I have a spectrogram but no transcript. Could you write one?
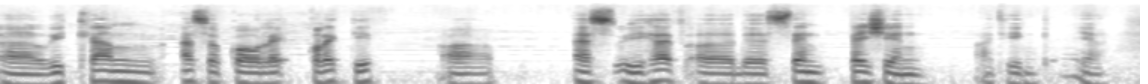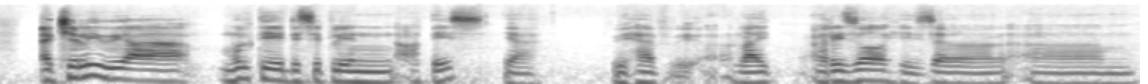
uh, we come as a collective uh, as we have uh, the same passion i think yeah. Actually we are multidiscipline artists yeah. We have uh, like Rizzo he's a um,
